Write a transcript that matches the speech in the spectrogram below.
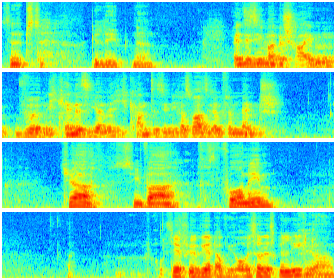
selbst gelebt. Ne? Wenn Sie sie mal beschreiben würden, ich kenne sie ja nicht, ich kannte sie nicht, was war sie denn für ein Mensch? Tja, sie war vornehm, Sehr viel Wert auf ihr Äußeres gelegt. ja,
